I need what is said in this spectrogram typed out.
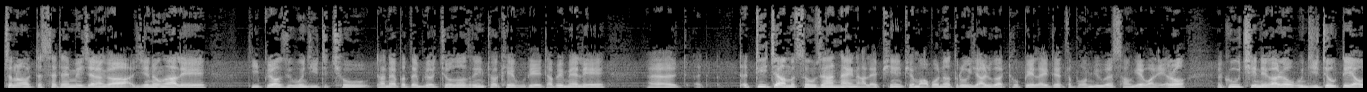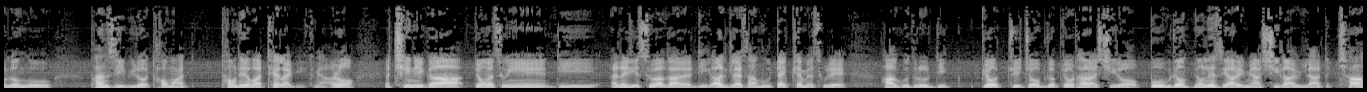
ကျွန်တော်တစ်ဆက်တည်းမေးချင်တာကအရင်တုန်းကလည်းဒီပြောင်စုဝင်ကြီးတချို့ဒါနဲ့ပတ်သက်ပြီးတော့ကြော်စောသတင်းထွက်ခဲ့ဘူးတယ်ဒါပေမဲ့လည်းအဲအတိအကျမစုံစမ်းနိုင်တာလည်းဖြစ်ရင်ဖြစ်မှာပေါ့နော်သူတို့ယာရုကထုတ်ပယ်လိုက်တဲ့သဘောမျိုးပဲဆောင်ခဲ့ပါတယ်အဲ့တော့အခုအချိန်တွေကတော့ဝင်ကြီးချုပ်တယောက်လုံးကိုဖမ်းဆီးပြီးတော့ထောင်မှာ ထောင်ထဲပါထည့်လိုက်ပြီခင်ဗျာအဲ့တော့အခြေအနေကပြောမယ်ဆိုရင်ဒီ energy အစိုးရကလည်းဒီအာဒီလက်စားမှုတိုက်ဖြတ်မယ်ဆိုတဲ့ဟာကိုသူတို့ဒီပြောကြွေးကြော်ပြီးတော့ပြောထားတာရှိတော့ပို့ပြီးတော့မျှော်လင့်စရာတွေများရှိလာပြီလားတခြား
